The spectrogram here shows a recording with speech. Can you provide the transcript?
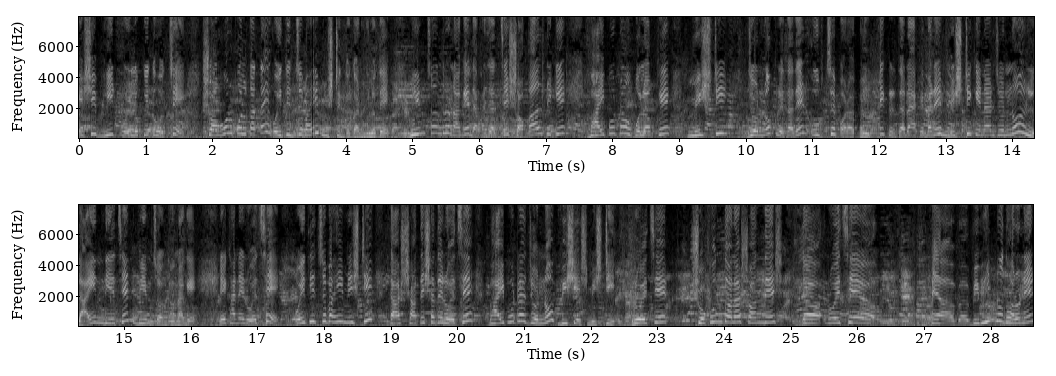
বেশি ভিড় পরিলক্ষিত হচ্ছে শহর কলকাতায় ঐতিহ্যবাহী মিষ্টির দোকানগুলোতে। ভীমচন্দ্র নাগে দেখা যাচ্ছে সকাল থেকে ভাইফোঁটা উপলক্ষে মিষ্টির জন্য ক্রেতাদের উপচে পড়া ভিড়। ক্রেতারা একেবারে মিষ্টি কেনার জন্য লাইন দিয়েছেন ভীমচন্দ্র নাগে। এখানে রয়েছে ঐতিহ্যবাহী মিষ্টি, তার সাথে সাথে রয়েছে ভাইফোঁটার জন্য বিশেষ মিষ্টি। রয়েছে শকুন্তলা সন্দেশ রয়েছে বিভিন্ন ধরনের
